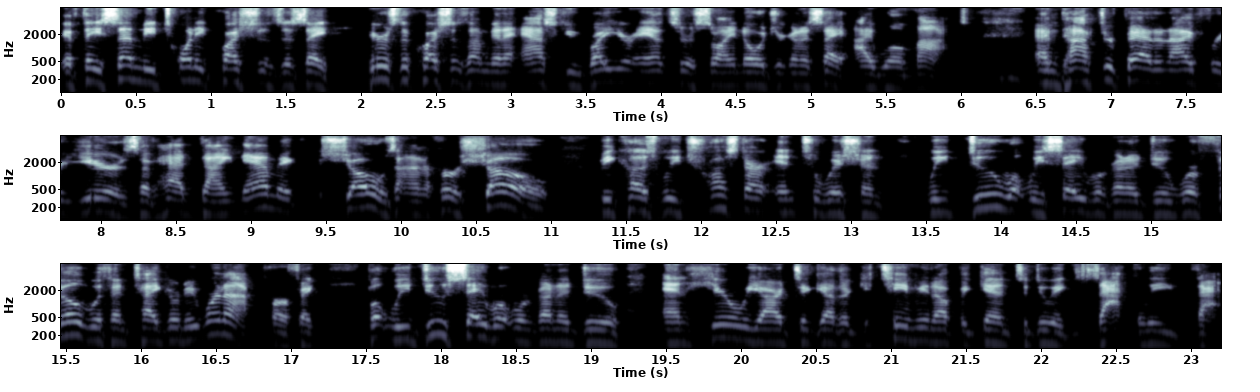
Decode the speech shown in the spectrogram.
If they send me 20 questions and say, here's the questions I'm going to ask you, write your answers so I know what you're going to say, I will not. And Dr. Pat and I, for years, have had dynamic shows on her show because we trust our intuition. We do what we say we're going to do. We're filled with integrity. We're not perfect, but we do say what we're going to do. And here we are together, teaming up again to do exactly that.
